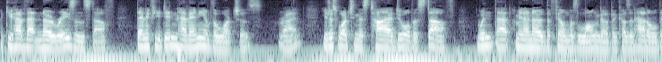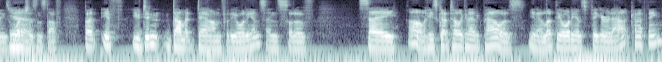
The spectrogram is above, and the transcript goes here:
Like you have that no reason stuff. Then if you didn't have any of the watches, right? You're just watching this tire do all this stuff. Wouldn't that? I mean, I know the film was longer because it had all these Yeah. watchers and stuff. But if you didn't dumb it down for the audience and sort of say, "Oh, he's got telekinetic powers," you know, let the audience figure it out, kind of thing.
